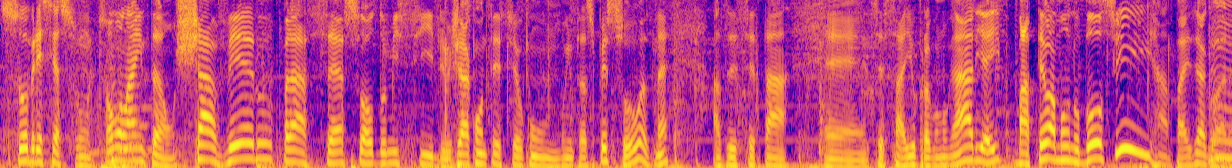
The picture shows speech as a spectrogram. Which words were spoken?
sobre esse assunto. Vamos lá então. Chaveiro para acesso ao domicílio. Já aconteceu com muitas pessoas, né? Às vezes você tá. é, você saiu para algum lugar e aí bateu a mão no bolso e, rapaz, e agora?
